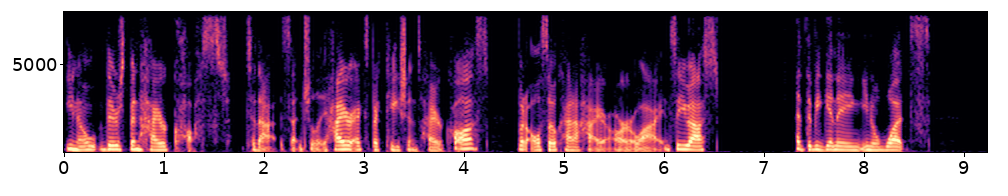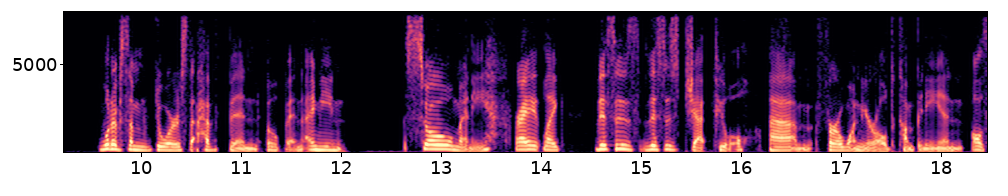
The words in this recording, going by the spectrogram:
you know there's been higher cost to that essentially higher expectations higher cost but also kind of higher roi and so you asked at the beginning you know what's what are some doors that have been open i mean so many right like this is this is jet fuel um, for a one year old company and i'll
